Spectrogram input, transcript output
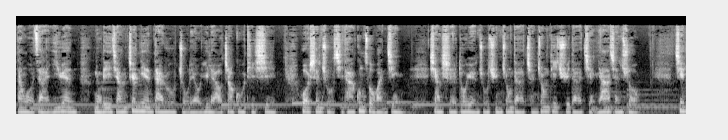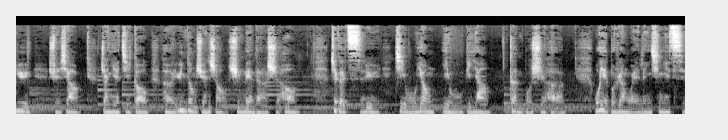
当我在医院努力将正念带入主流医疗照顾体系，或身处其他工作环境，像是多元族群中的城中地区的减压诊所、监狱、学校、专业机构和运动选手训练的时候，这个词语既无用亦无必要，更不适合。我也不认为“灵性”一词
